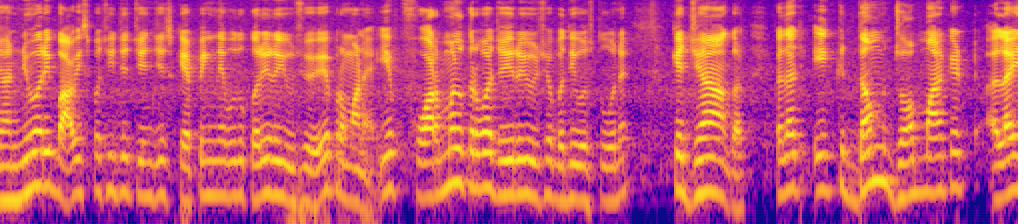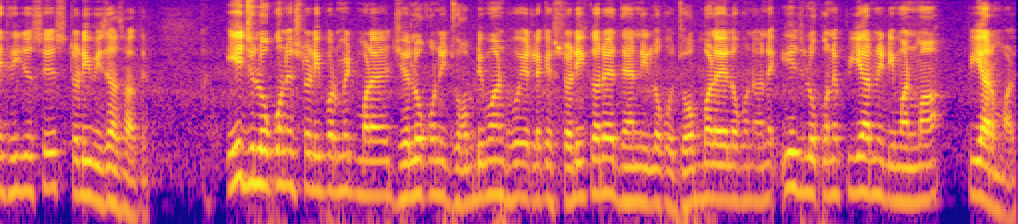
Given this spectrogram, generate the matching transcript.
જાન્યુઆરી બાવીસ પછી જે ચેન્જીસ કેપિંગ ને બધું કરી રહ્યું છે એ પ્રમાણે એ ફોર્મલ કરવા જઈ રહ્યું છે બધી વસ્તુઓને. કે જ્યાં આગળ. કદાચ એકદમ જોબ માર્કેટ અલાઈ થઈ જશે સ્ટડી વિઝા સાથે. એ જ લોકોને સ્ટડી પરમિટ મળે, જે લોકોની જોબ ડિમાન્ડ હોય એટલે કે સ્ટડી કરે ધ્યાન એ લોકો જોબ મળે એ લોકોને અને એ જ લોકોને પીઆરની ડિમાન્ડમાં પીઆર મળે.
